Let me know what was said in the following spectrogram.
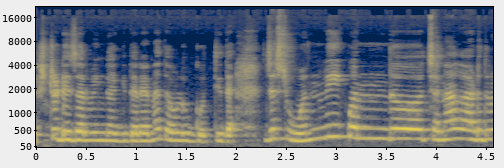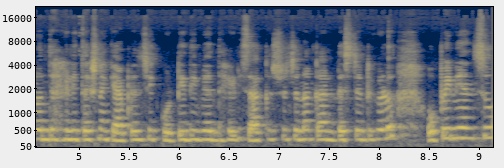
ಎಷ್ಟು ಡಿಸರ್ವಿಂಗ್ ಆಗಿದ್ದಾರೆ ಅನ್ನೋದು ಅವಳಿಗೆ ಗೊತ್ತಿದೆ. ಜಸ್ಟ್ ಒನ್ ವೀಕ್ ಒಂದು ಚೆನ್ನಾಗಿ ಆಡಿದ್ರು ಅಂತ ಹೇಳಿದ ತಕ್ಷಣ ಕ್ಯಾಪ್ಟನ್ಸಿ ಕೊಟ್ಟಿದ್ದೀವಿ ಅಂತ ಹೇಳಿ ಸಾಕಷ್ಟು ಜನ ಕಾಂಟೆಸ್ಟೆಂಟ್ಗಳು ಒಪಿನಿಯನ್ಸು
